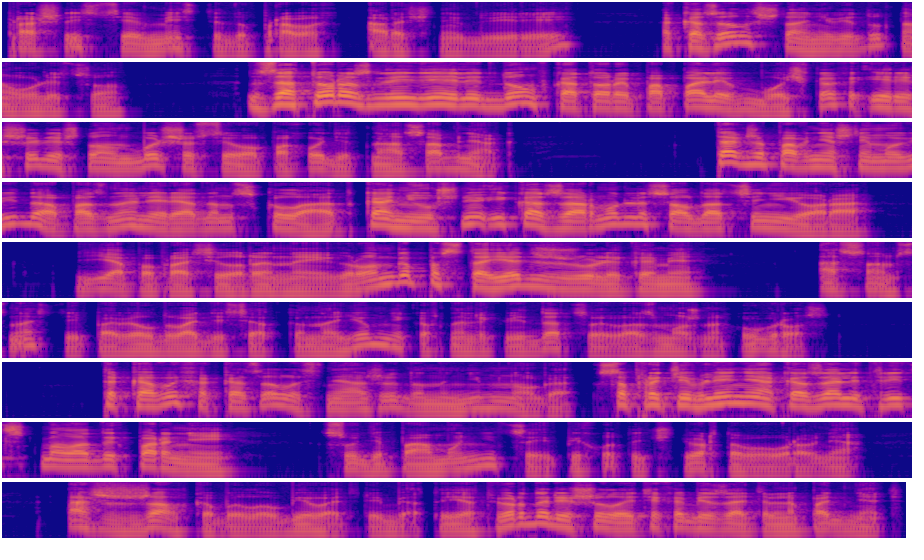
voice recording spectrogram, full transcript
Прошлись все вместе до правых арочных дверей. Оказалось, что они ведут на улицу. Зато разглядели дом, в который попали в бочках, и решили, что он больше всего походит на особняк. Также по внешнему виду опознали рядом склад, конюшню и казарму для солдат сеньора. Я попросил Рене и Гронга постоять с жуликами, а сам с Настей повел два десятка наемников на ликвидацию возможных угроз. Таковых оказалось неожиданно немного. Сопротивление оказали 30 молодых парней, судя по амуниции, пехоты четвертого уровня. Аж жалко было убивать ребят, и я твердо решил этих обязательно поднять.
